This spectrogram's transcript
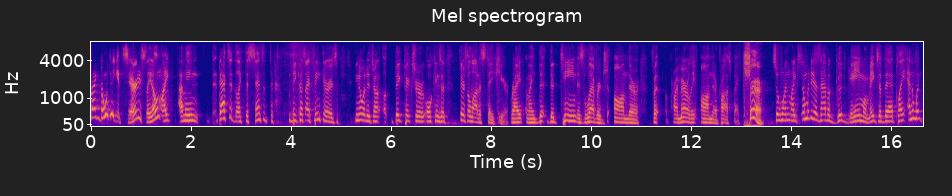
like don't take it seriously. Don't like. I mean, that's it. Like the sense of because I think there is. You know what is John? uh, Big picture, all Kings. There's a lot of stake here, right? I mean, the, the team is leveraged on their, for, primarily on their prospect. Sure. So when like somebody doesn't have a good game or makes a bad play, and when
